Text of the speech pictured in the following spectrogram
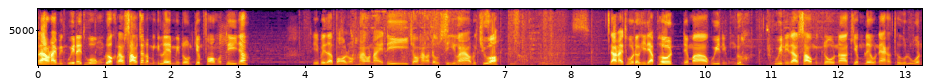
rau này mình win hay thua cũng được rau sau chắc là mình lên mình rôn kiếm form một tí nhá. Thì bây giờ bỏ lốt hai con này đi cho hai con đấu sĩ vào được chưa? Rau này thua được thì đẹp hơn nhưng mà win thì cũng được. Win thì rau sau mình rôn uh, à, kiếm leona các thứ luôn.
